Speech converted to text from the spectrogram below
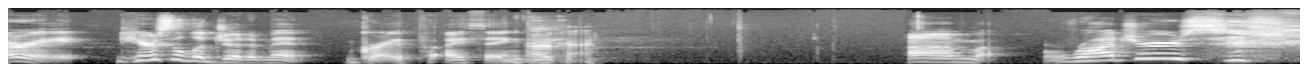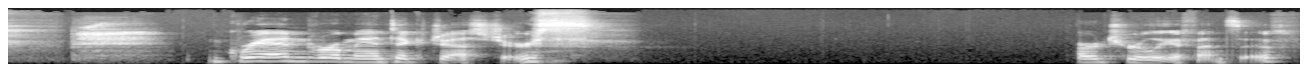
All right. Here's a legitimate gripe. I think. Okay. Um. Roger's grand romantic gestures are truly offensive.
